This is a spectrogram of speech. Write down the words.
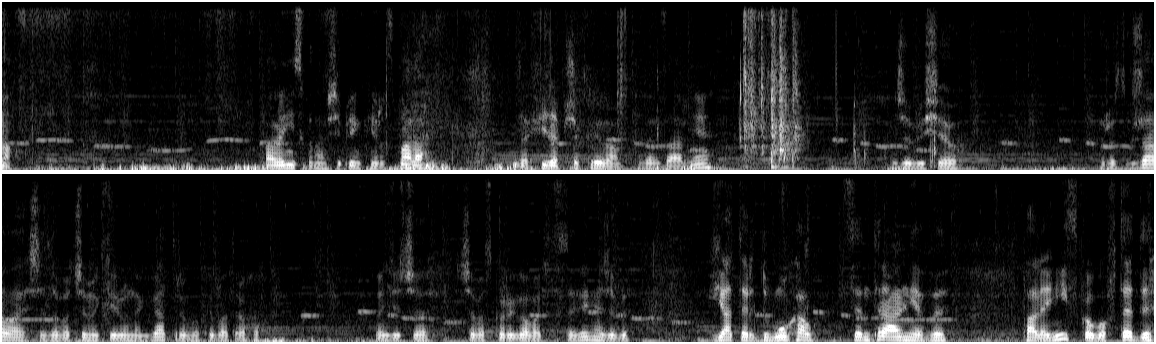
No. Palenisko nam się pięknie rozpala. Za chwilę przekrywam wędzarnię, żeby się rozgrzała. Jeszcze zobaczymy kierunek wiatru, bo chyba trochę będzie trzeba, skorygować ustawienie, żeby wiatr dmuchał centralnie w palenisko, bo wtedy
